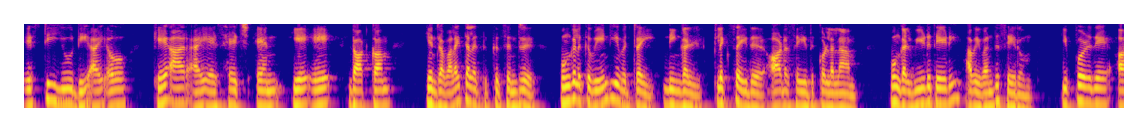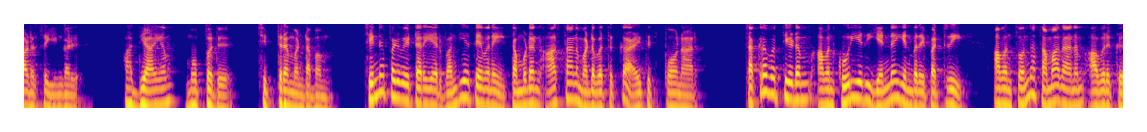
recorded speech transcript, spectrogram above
எஸ்டியூடிஐஓ கேஆர்ஐஎஸ்ஹெச்என்ஏஏ டாட் காம் என்ற வலைத்தளத்துக்கு சென்று உங்களுக்கு வேண்டியவற்றை நீங்கள் கிளிக் செய்து ஆர்டர் செய்து கொள்ளலாம். உங்கள் வீடு தேடி அவை வந்து சேரும். இப்பொழுதே ஆர்டர் செய்யுங்கள். அத்தியாயம் முப்பது. சித்திர மண்டபம் சின்ன பழுவேட்டரையர் வந்தியத்தேவனை தம்முடன் ஆஸ்தான மண்டபத்துக்கு அழைத்துப் போனார். சக்கரவர்த்தியிடம் அவன் கூறியது என்ன என்பதை பற்றி அவன் சொன்ன சமாதானம் அவருக்கு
